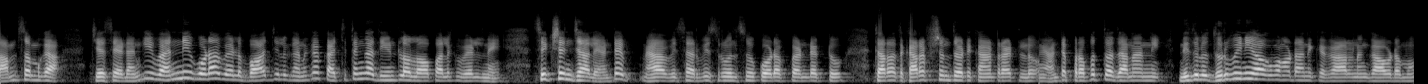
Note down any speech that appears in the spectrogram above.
లంసంగా చేసేయడానికి ఇవన్నీ కూడా వీళ్ళు బాధ్యులు కనుక ఖచ్చితంగా దీంట్లో లోపాలకు వీళ్ళని శిక్షించాలి. అంటే service rules code of conduct తర్వాత కరప్షన్ తోటి కాంట్రాక్టులు అంటే ప్రభుత్వ ధనాన్ని నిధులు దుర్వినియోగం అవడానికి కారణం కావడము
